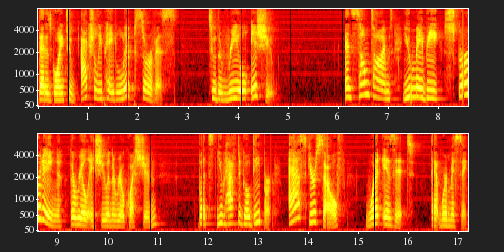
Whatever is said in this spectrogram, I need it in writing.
that is going to actually pay lip service to the real issue. And sometimes you may be skirting the real issue and the real question, but you have to go deeper. Ask yourself, what is it that we're missing?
